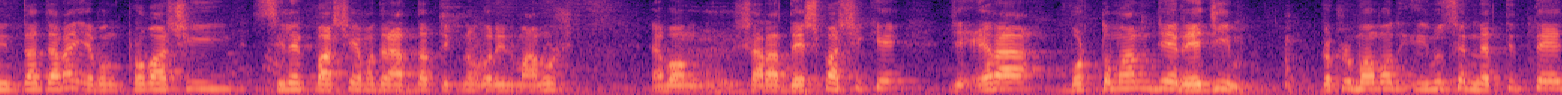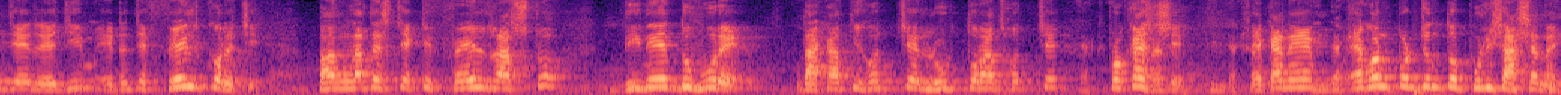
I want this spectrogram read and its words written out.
নিন্দা জানাই এবং প্রবাসী সিলেটবাসী, আমাদের আধ্যাত্মিক নগরীর মানুষ এবং সারা দেশবাসীকে যে এরা বর্তমান যে রেজিম, ডক্টর মোহাম্মদ ইউনুসের নেতৃত্বে যে রেজিম, এটা যে ফেল করেছে। বাংলাদেশ যে একটি ফেইল রাষ্ট্র, দিনে দুপুরে ডাকাতি হচ্ছে লুটতরাজ হচ্ছে প্রকাশ্যে। এখানে এখন পর্যন্ত পুলিশ আসে নাই।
